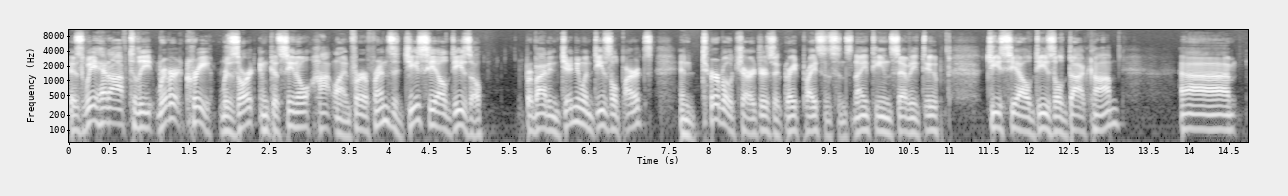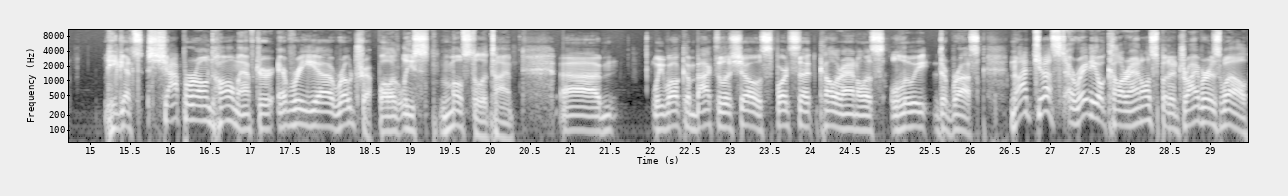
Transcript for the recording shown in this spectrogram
as we head off to the River Cree Resort and Casino Hotline for our friends at GCL Diesel, providing genuine diesel parts and turbochargers at great prices since 1972. GCLDiesel.com. Uh, he gets chaperoned home after every uh, road trip, well, at least most of the time. Um, we welcome back to the show Sportsnet color analyst Louie DeBrusk. Not just a radio color analyst, but a driver as well.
